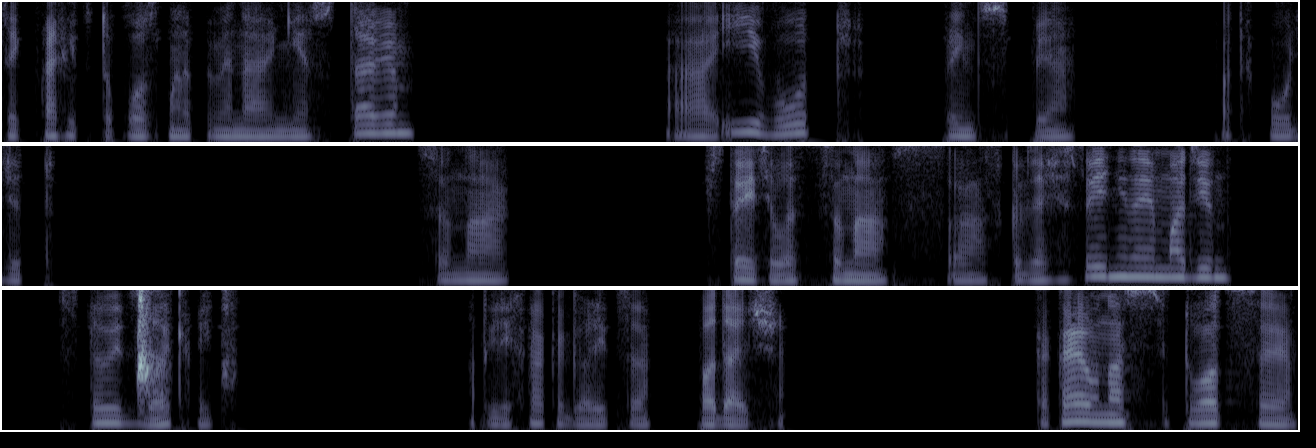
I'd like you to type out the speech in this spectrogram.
Take Profit Stop мы, напоминаю, не ставим. А, и вот, в принципе, подходит цена, встретилась цена с скользящей средней на М1, стоит закрыть. от греха, как говорится, подальше. Какая у нас ситуация,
